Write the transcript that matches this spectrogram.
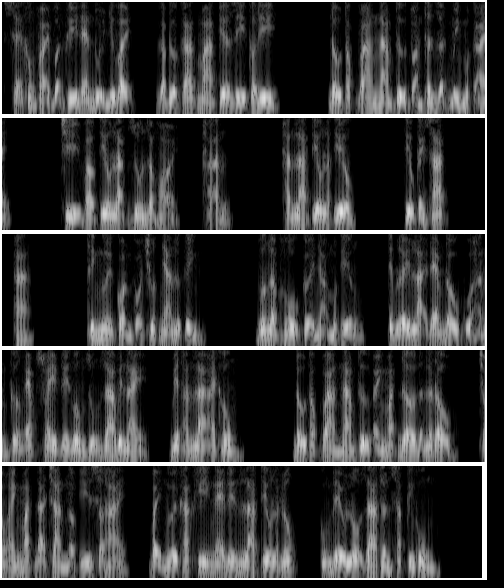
Sẽ không phải vận khí đen đuổi như vậy, gặp được các ma kia gì cờ đi. Đầu tóc vàng nam tử toàn thân giật mình một cái, chỉ vào tiêu lạc run giọng hỏi, hắn, hắn là tiêu là tiêu tiêu cảnh sát. A. À, thính ngươi còn có chút nhãn lực tình vương lập hổ cười nhạo một tiếng tiếp lấy lại đem đầu của hắn cưỡng ép xoay đến ông dũng ra bên này biết hắn là ai không? Đầu tóc vàng nam tử ánh mắt đờ đẫn lắc đầu trong ánh mắt đã tràn ngập ý sợ hãi bảy người khác khi nghe đến là tiêu lật lúc cũng đều lộ ra thần sắc kinh khủng.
